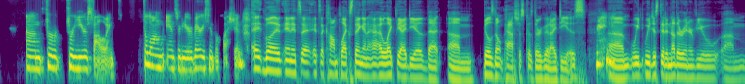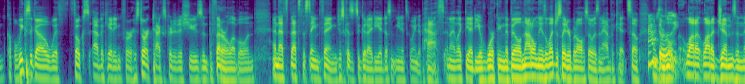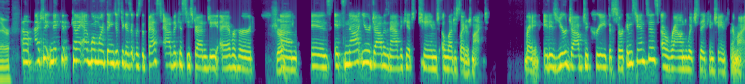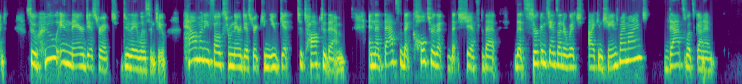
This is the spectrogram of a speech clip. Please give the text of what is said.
um, for for years following. It's a long answer to your very simple question. It, well and it's a it's a complex thing and i, I like the idea that um, bills don't pass just because they're good ideas. um, we we just did another interview um, a couple weeks ago with folks advocating for historic tax credit issues at the federal level, and and that's that's the same thing. Just because it's a good idea doesn't mean it's going to pass. And I like the idea of working the bill not only as a legislator but also as an advocate. So Absolutely. there's a, a, lot of lot of gems in there. Um, actually, Nick, can, can, I add one more thing? Just because it was the best advocacy strategy I ever heard. Sure. Um, is it's not your job as an advocate to change a legislator's mind, right? It is your job to create the circumstances around which they can change their mind. So, who in their district do they listen to? How many folks from their district can you get to talk to them? And that that's that culture, that that shift, that that circumstance under which I can change my mind, that's what's gonna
